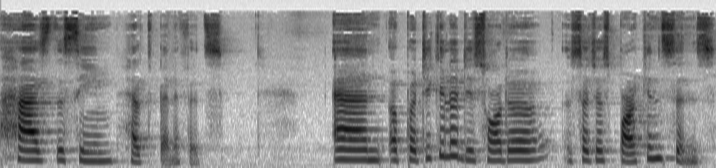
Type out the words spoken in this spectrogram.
has the same health benefits. And a particular disorder, such as Parkinson's,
